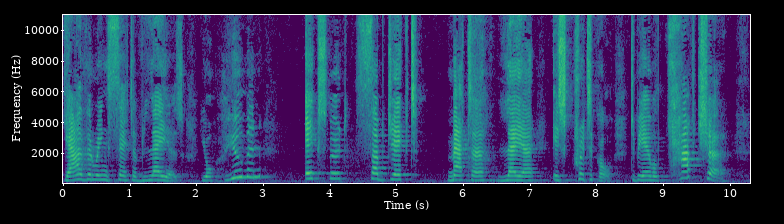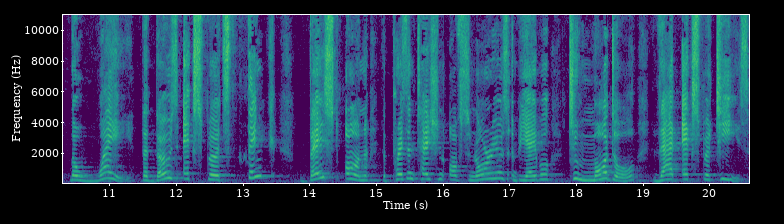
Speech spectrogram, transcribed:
gathering set of layers, your human expert subject matter layer is critical to be able to capture the way that those experts think based on the presentation of scenarios and be able to model that expertise,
